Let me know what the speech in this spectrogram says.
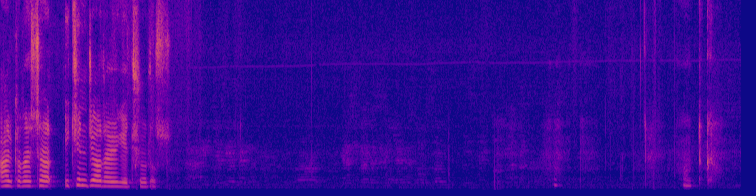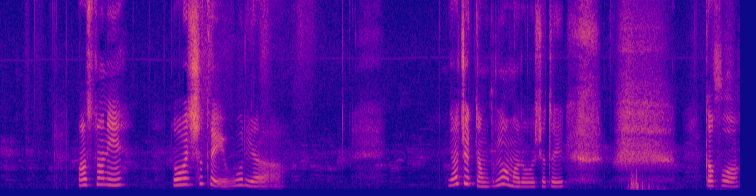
arkadaşlar ikinci araya geçiyoruz. Bastoni. Rovaşata'yı vur ya. Gerçekten vuruyor ama Rovaşata'yı. Kafu.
